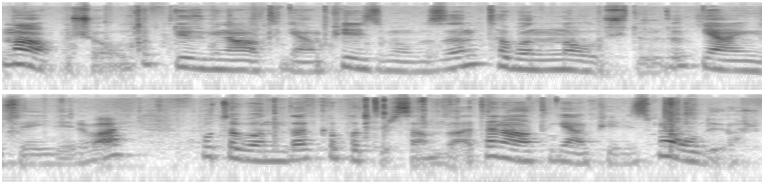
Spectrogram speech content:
ne yapmış olduk? Düzgün altıgen prizmamızın tabanını oluşturduk. Yan yüzeyleri var. Bu tabanı da kapatırsam zaten altıgen prizma oluyor.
